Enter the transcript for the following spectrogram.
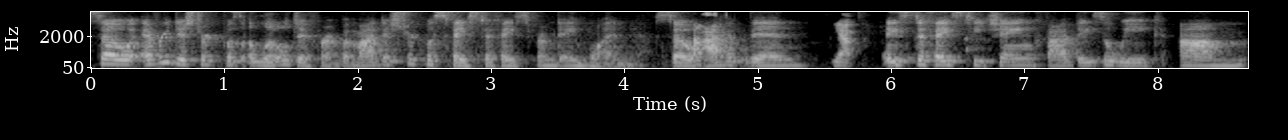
So every district was a little different, but my district was face to face from day one. So That's I have been Yep. Face to face teaching five days a week. Um,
